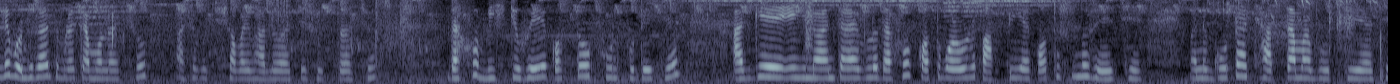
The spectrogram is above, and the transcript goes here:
হ্যালো বন্ধুরা, তোমরা কেমন আছো? আশা করছি সবাই ভালো আছে, সুস্থ আছো। দেখো, বৃষ্টি হয়ে কত ফুল ফুটেছে। আজকে এই নয়নতারাগুলো দেখো, কত বড় বড় পাপড়ি আর কত সুন্দর হয়েছে। মানে গোটা ছাদটা আমার ভর্তি হয়ে আছে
